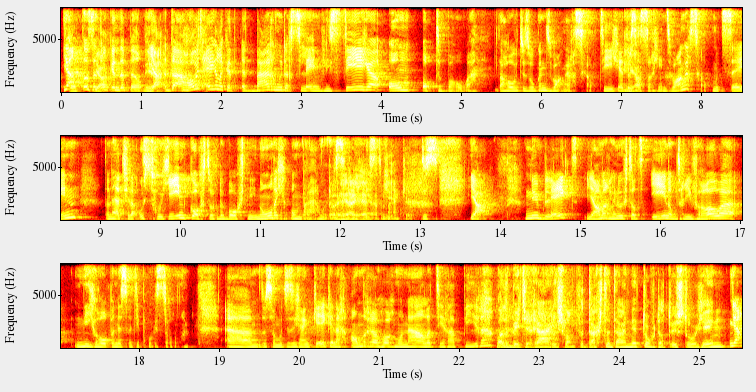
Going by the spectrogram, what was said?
Ja, dat zit ja. ook in de pil. Ja. Ja. dat houdt eigenlijk het, het baarmoederslijmvlies tegen om op te bouwen. Dat houdt dus ook een zwangerschap tegen. Dus als er geen zwangerschap moet zijn, dan heb je dat oestrogeen kort door de bocht niet nodig om baarmoederslijmvlies te maken. Dus ja, nu blijkt jammer genoeg dat één op drie vrouwen niet geholpen is met die progesteron. Ehm, dus dan moeten ze gaan kijken naar andere hormonale therapieën. Wat een beetje raar is, want we dachten daar net toch dat oestrogeen Ja.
